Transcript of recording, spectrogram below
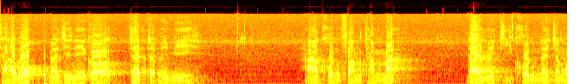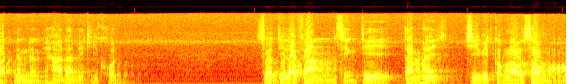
สาวกในที่นี้ก็แทบจะไม่มี หาคนฟังธรรมะ ได้ไม่กี่คนในจังหวัดหนึ่งหนึ่งหาได้ไม่กี่คน ส่วนที่เราฟังสิ่งที่ทำให้ชีวิตของเราเศร้าหมอง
